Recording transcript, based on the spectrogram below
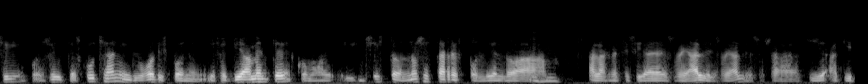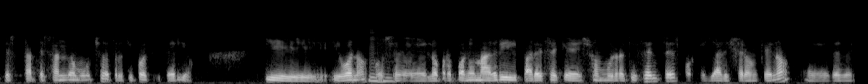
sí, pues sí, te escuchan y luego disponen. Y efectivamente, como insisto, no se está respondiendo a. a las necesidades reales, reales. O sea, aquí, aquí te está pesando mucho otro tipo de criterio. Y, y bueno, pues eh, lo propone Madrid, parece que son muy reticentes porque ya dijeron que no. eh, de,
